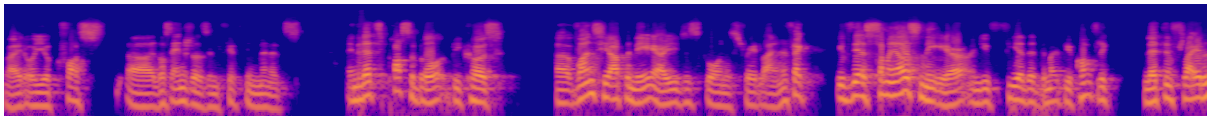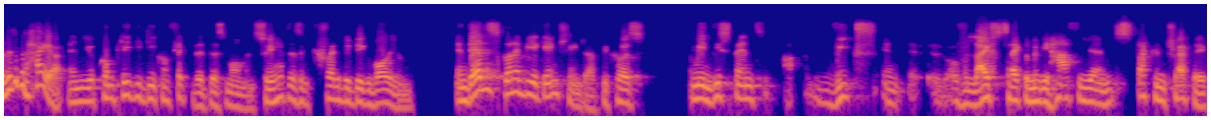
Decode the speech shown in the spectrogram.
right? Or you cross uh, Los Angeles in 15 minutes, and that's possible because uh, once you're up in the air, you just go on a straight line. In fact, if there's someone else in the air and you fear that there might be a conflict, let them fly a little bit higher and you're completely deconflicted at this moment. So you have this incredibly big volume. And that is going to be a game changer because, I mean, we spent uh, weeks in, uh, of a life cycle, maybe half a year, and stuck in traffic.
